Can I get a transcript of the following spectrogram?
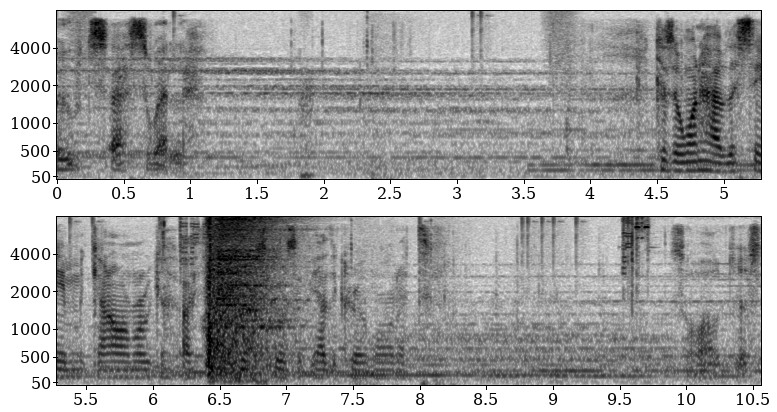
boots as well. Because I want to have the same kind of armor. Because I think it looks cool if you have the chrome on it. So I'll just.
